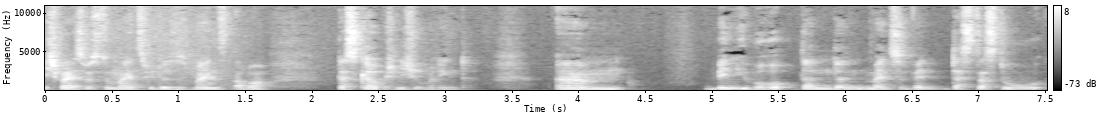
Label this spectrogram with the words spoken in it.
Ich weiß, was du meinst, wie du das meinst, aber das glaube ich nicht unbedingt. Ähm, wenn überhaupt, dann, dann meinst du, wenn, dass, dass du,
